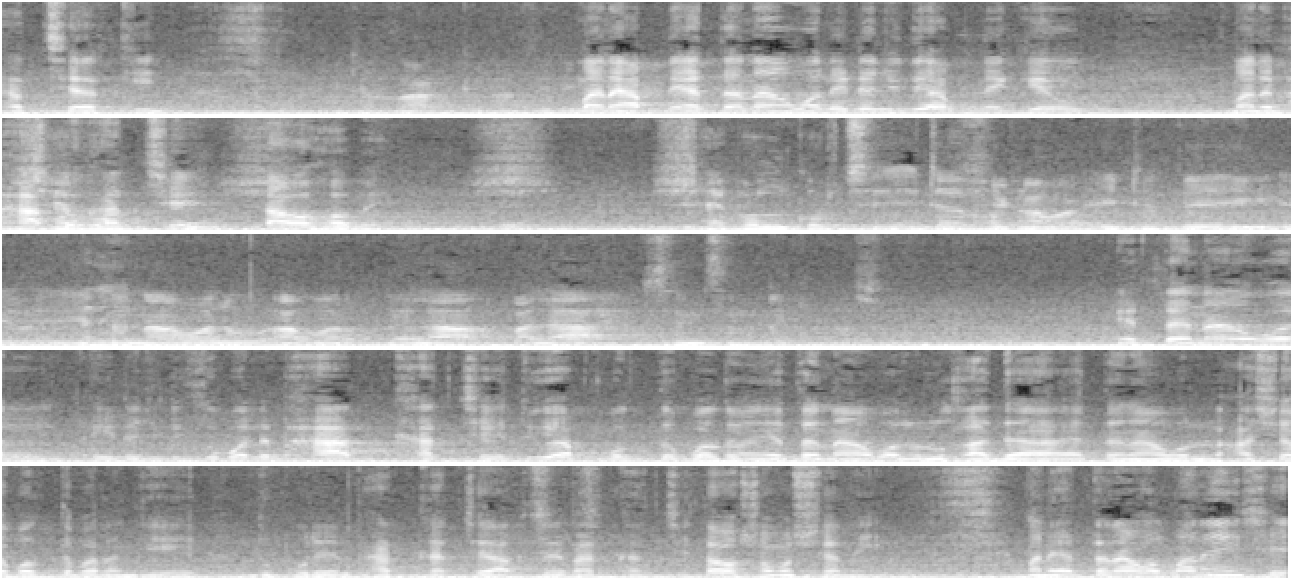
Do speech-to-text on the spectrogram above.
খাচ্ছে আর কি। মানে আপনি এতানাওয়াল এটা যদি আপনি কেউ মানে ভাতও খাচ্ছে তাও হবে। সেবন করছে এটা আবার এটাতে এটা না হলো আবার বেলা বালা সেমসেম নাকি? এতানাওয়াল এটা যদি কেউ বলে ভাত খাচ্ছে তুই আপ বলতে বলতে পারেন এতানাওয়ালুল গাদা এতানাওয়াল আশা বলতে পারেন যে দুপুরের ভাত খাচ্ছে রাত্রের ভাত খাচ্ছে তাও সমস্যা নেই। মানে এতানাওয়াল মানে সে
